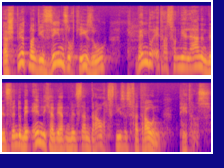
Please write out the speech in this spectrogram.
Da spürt man die Sehnsucht Jesu, wenn du etwas von mir lernen willst, wenn du mir ähnlicher werden willst, dann braucht es dieses Vertrauen, Petrus.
